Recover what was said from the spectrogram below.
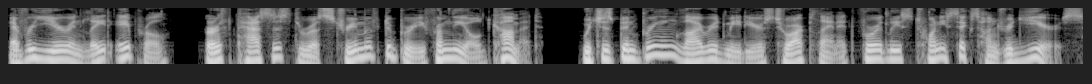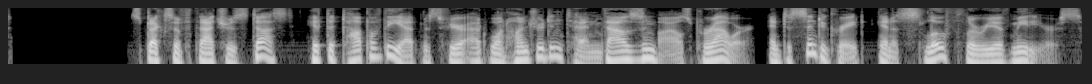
Every year in late April, Earth passes through a stream of debris from the old comet, which has been bringing Lyrid meteors to our planet for at least 2,600 years. Specks of Thatcher's dust hit the top of the atmosphere at 110,000 miles per hour and disintegrate in a slow flurry of meteors.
